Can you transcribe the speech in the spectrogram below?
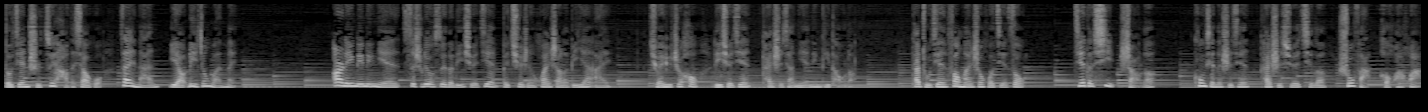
都坚持最好的效果，再难也要力争完美。二零零零年，四十六岁的李雪健被确诊患上了鼻咽癌，痊愈之后，李雪健开始向年龄低头了。他逐渐放慢生活节奏，接的戏少了，空闲的时间开始学起了书法和画画。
